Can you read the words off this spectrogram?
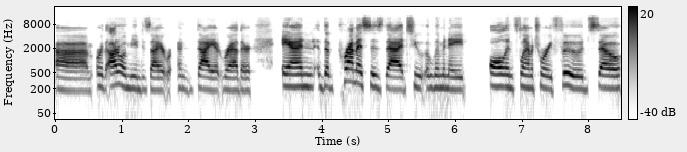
um, or the autoimmune diet, diet rather and the premise is that to eliminate all inflammatory foods so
